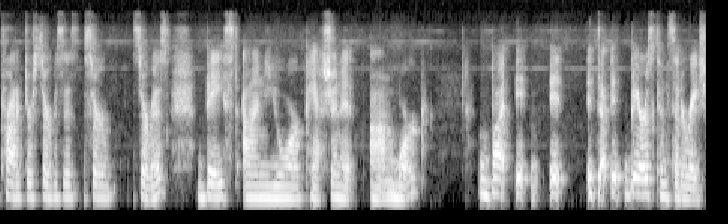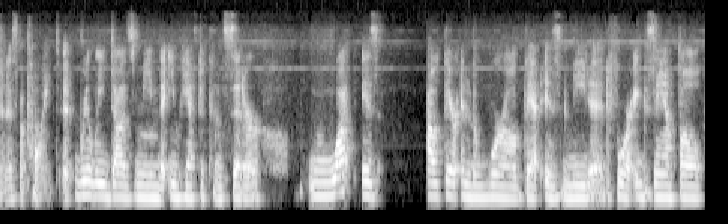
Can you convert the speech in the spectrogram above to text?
product or services serve service based on your passionate um, work, but it it it it bears consideration is the point. It really does mean that you have to consider what is out there in the world that is needed. For example,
